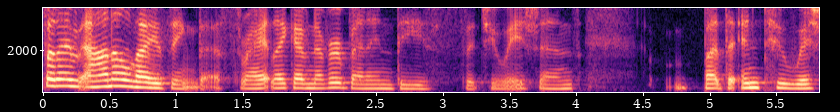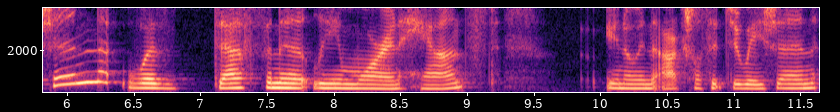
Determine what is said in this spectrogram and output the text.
but I'm analyzing this, right? Like, I've never been in these situations, but the intuition was definitely more enhanced, you know, in the actual situation.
